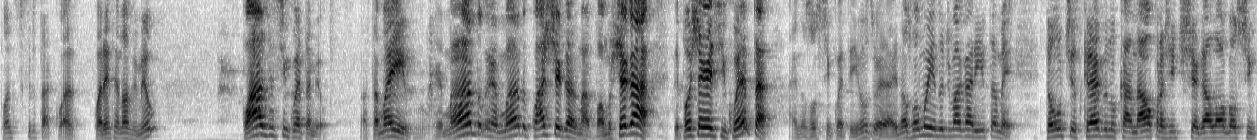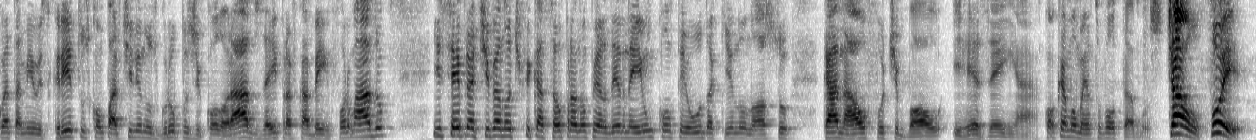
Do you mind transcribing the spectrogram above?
Quanto inscrito tá? 49 mil? Quase 50 mil. Nós estamos aí remando, remando, quase chegando, mas vamos chegar. Depois chegar em 50, aí nós vamos 51, aí nós vamos indo devagarinho também. Então te inscreve no canal pra gente chegar logo aos 50 mil inscritos, compartilhe nos grupos de colorados aí para ficar bem informado e sempre ative a notificação para não perder nenhum conteúdo aqui no nosso canal Futebol e Resenha. Qualquer momento voltamos. Tchau, fui!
